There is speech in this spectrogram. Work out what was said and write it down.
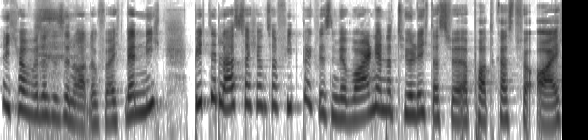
Ich hoffe, das ist in Ordnung für euch. Wenn nicht, bitte lasst euch unser Feedback wissen. Wir wollen ja natürlich, dass der Podcast für euch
